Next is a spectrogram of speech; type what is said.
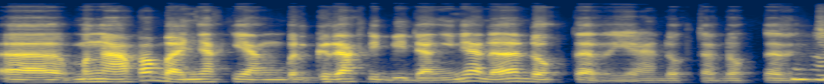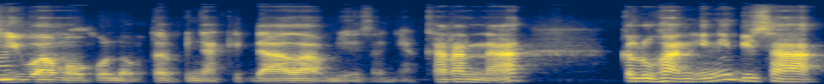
uh, mengapa banyak yang bergerak di bidang ini adalah dokter ya, dokter-dokter uh-huh. jiwa maupun dokter penyakit dalam biasanya. Karena keluhan ini bisa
